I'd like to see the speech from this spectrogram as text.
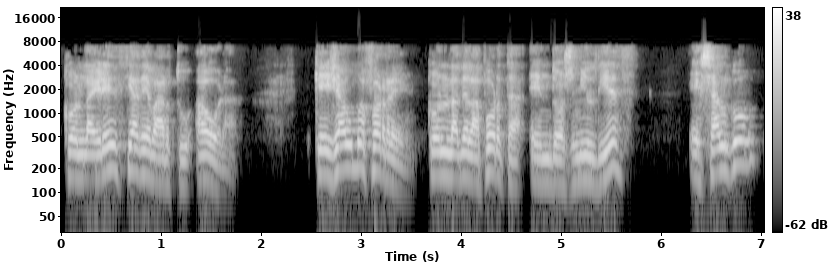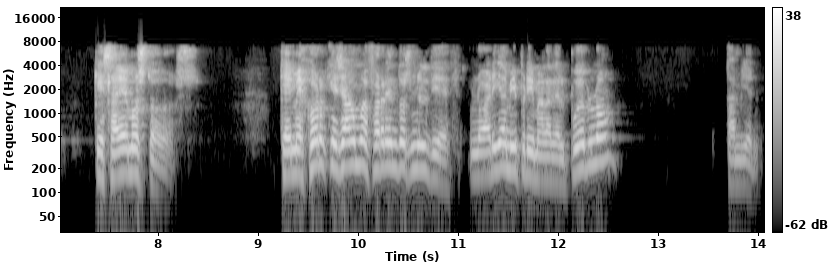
con la herencia de Bartu ahora, que Jaume Ferrer con la de la Porta en 2010 es algo que sabemos todos. Que mejor que Jaume Ferrer en 2010 lo haría mi prima, la del pueblo, también.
